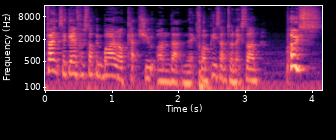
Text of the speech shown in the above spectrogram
Thanks again for stopping by, and I'll catch you on that next one. Peace out until next time. Peace.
